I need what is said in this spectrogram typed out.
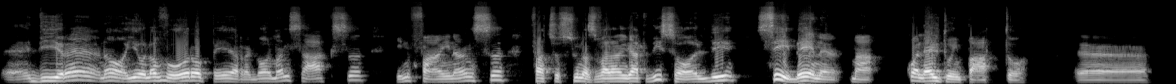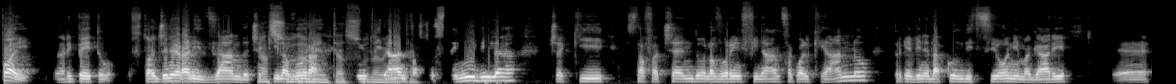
eh, dire no, io lavoro per Goldman Sachs in finance, faccio su una svalangata di soldi, sì, bene, ma qual è il tuo impatto? Eh, poi, ripeto, sto generalizzando, c'è chi lavora in finanza sostenibile, c'è chi sta facendo, lavora in finanza qualche anno perché viene da condizioni magari eh,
